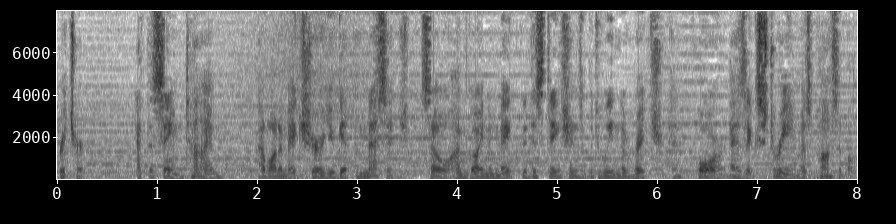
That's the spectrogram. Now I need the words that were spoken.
richer. At the same time, I want to make sure you get the message, so I'm going to make the distinctions between the rich and poor as extreme as possible.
